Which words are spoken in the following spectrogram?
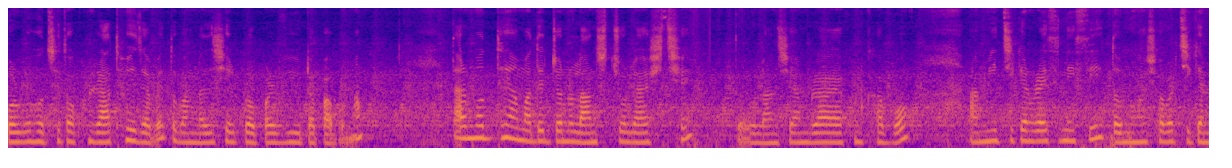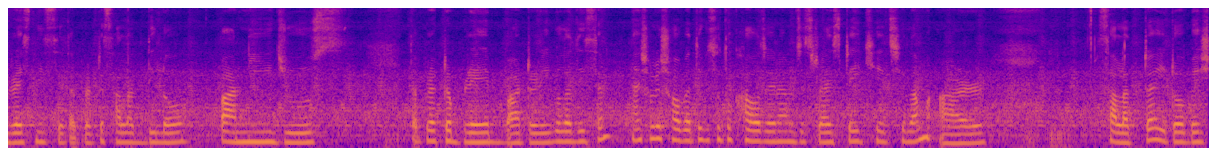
করব হচ্ছে তখন রাত হয়ে যাবে, তো বাংলাদেশের প্রপার ভিউটা পাবো না। তার মধ্যে আমাদের জন্য লাঞ্চ চলে আসছে, তো লাঞ্চে আমরা এখন খাব। আমি চিকেন রাইস নিছি তো নুহা সবার চিকেন রাইস নিচ্ছে তারপর একটা সালাদ দিল, পানি জুস তারপর একটা ব্রেড বাটার এগুলো দিছে আসলে সব এত কিছু তো খাওয়া যায় না, আমি জাস্ট রাইসটাই খেয়েছিলাম। আর সালাদটা, এটাও বেশ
